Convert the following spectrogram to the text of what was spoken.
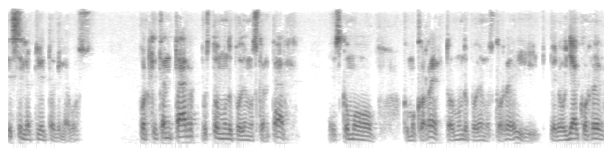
es el atleta de la voz. Porque cantar, pues todo el mundo podemos cantar. Es como, como correr, todo el mundo podemos correr, y, pero ya correr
